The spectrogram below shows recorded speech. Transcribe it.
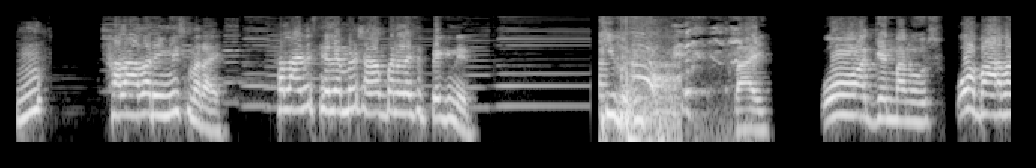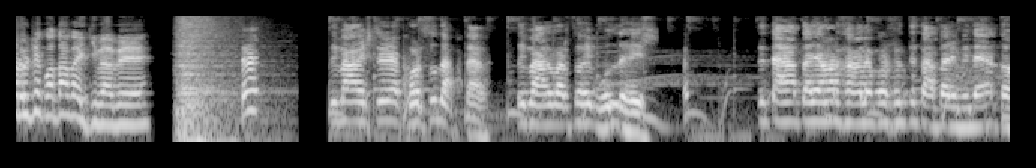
হুম? শালা আবার ইংলিশ মারায়। শালা আমি ছেলে মেয়ে শাক বানালাইছি প্রেগনেন্ট ভাই ও একজন মানুষ। ও বারবার উঠে কথা কয় কীভাবে? তুই বামিস্টারে খরচু ডাক্তার। তুই বারবার তো ভুল দেখিস। তুই তাড়াতাড়ি আমার ছাগলে করছ তুই তাড়াতাড়ি বিদায় তো।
